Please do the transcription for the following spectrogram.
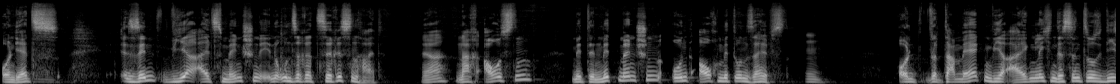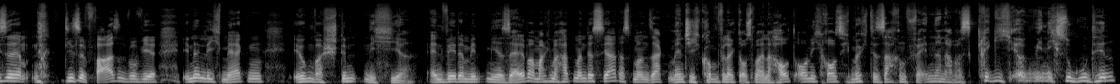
Und jetzt sind wir als Menschen in unserer Zerrissenheit. Ja? Nach außen mit den Mitmenschen und auch mit uns selbst. Mhm. Und da merken wir eigentlich, und das sind so diese, diese Phasen, wo wir innerlich merken, irgendwas stimmt nicht hier. Entweder mit mir selber, manchmal hat man das ja, dass man sagt, Mensch, ich komme vielleicht aus meiner Haut auch nicht raus, ich möchte Sachen verändern, aber das kriege ich irgendwie nicht so gut hin.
